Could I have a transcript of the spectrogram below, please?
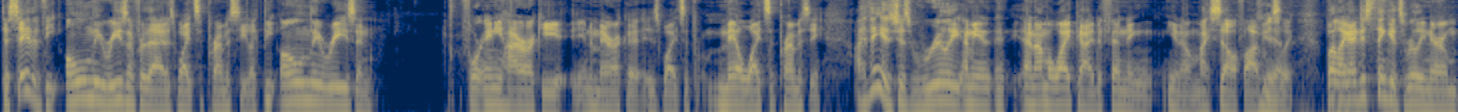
to say that the only reason for that is white supremacy like the only reason for any hierarchy in America is white male white supremacy. I think it's just really I mean and I'm a white guy defending, you know, myself obviously. But like I just think it's really narrow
